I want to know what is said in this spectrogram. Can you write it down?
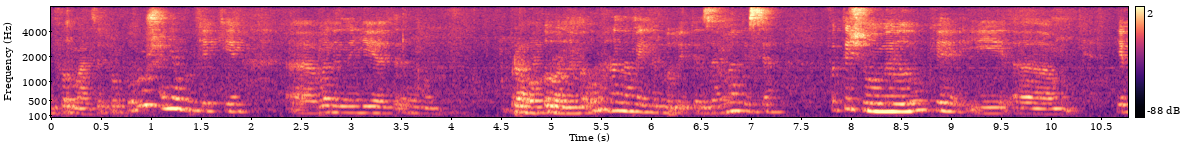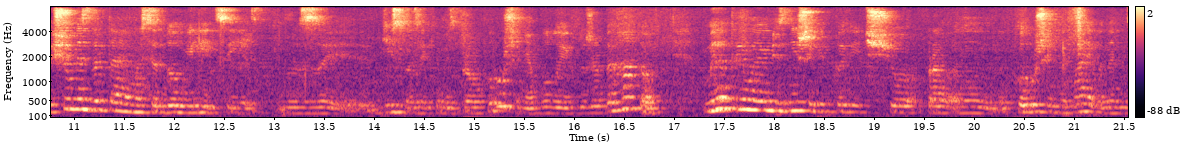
інформації про порушення будь-які, е, вони не є правоохоронними органами і не будуть тим займатися. Фактично умили руки, і е, якщо ми звертаємося до міліції з, дійсно з якимись правопорушенням, було їх дуже багато, ми отримуємо пізніше відповідь, що прав... порушень немає, вони не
